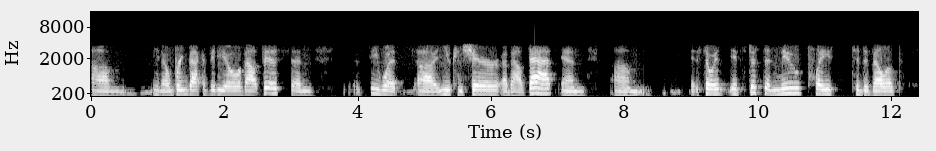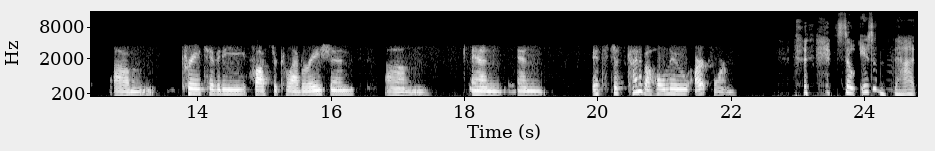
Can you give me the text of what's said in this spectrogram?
um, you know, bring back a video about this and see what uh, you can share about that. And um, so it, it's just a new place to develop um, creativity, foster collaboration, um, and and it's just kind of a whole new art form. so isn't that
